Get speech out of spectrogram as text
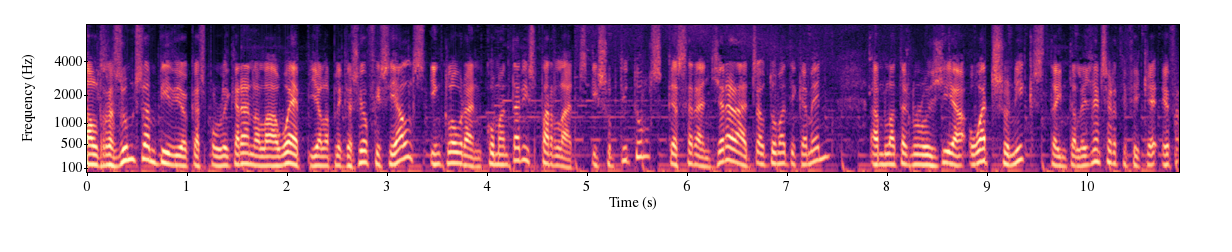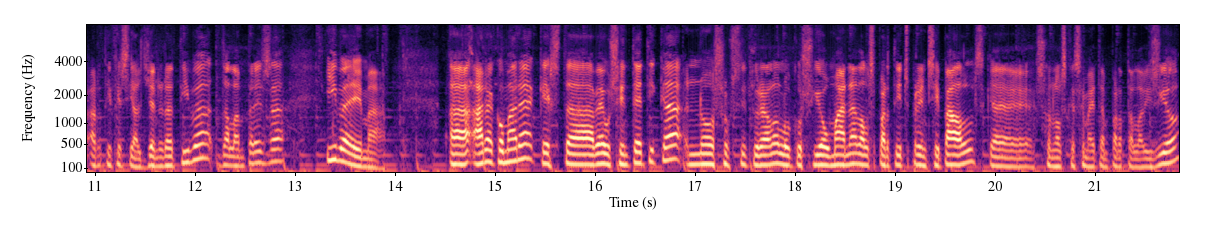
els resums en vídeo que es publicaran a la web i a l'aplicació oficials inclouran comentaris parlats i subtítols que seran generats automàticament amb la tecnologia Watson X d'intel·ligència artificial generativa de l'empresa IBM. Uh, ara com ara, aquesta veu sintètica no substituirà la locució humana dels partits principals, que són els que s'emeten per televisió,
